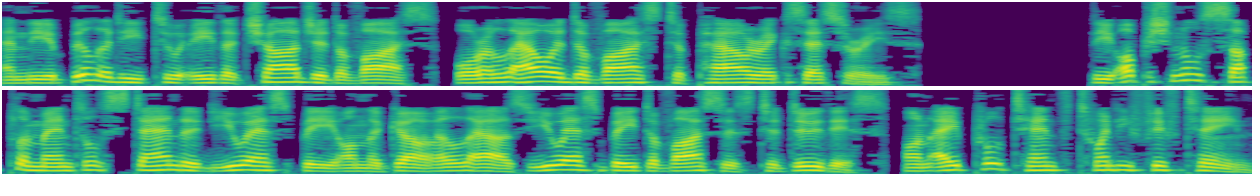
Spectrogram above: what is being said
and the ability to either charge a device, or allow a device to power accessories. The optional supplemental standard USB on the go allows USB devices to do this. On April 10, 2015,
